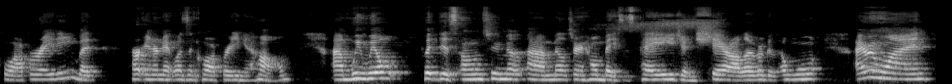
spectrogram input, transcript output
cooperating, but her internet wasn't cooperating at home. Um, we will put this onto mil- uh, Military Home Base's page and share all over because I want everyone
